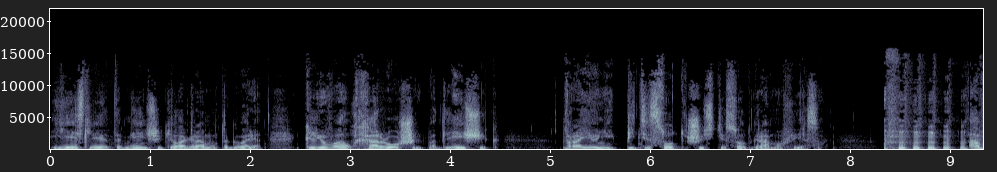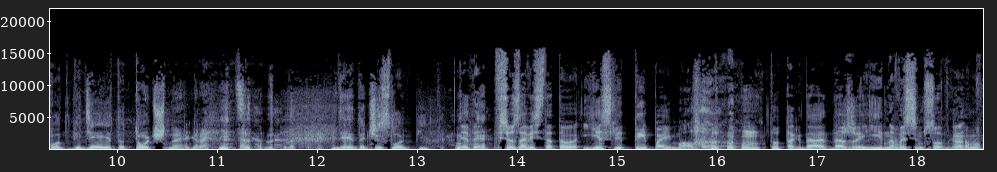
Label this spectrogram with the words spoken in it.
Если это меньше килограмма, то говорят, клевал хороший подлещик в районе 500-600 граммов веса. А вот где это точная граница? Где это число пи? Это все зависит от того, если ты поймал, то тогда даже и на 800 граммов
